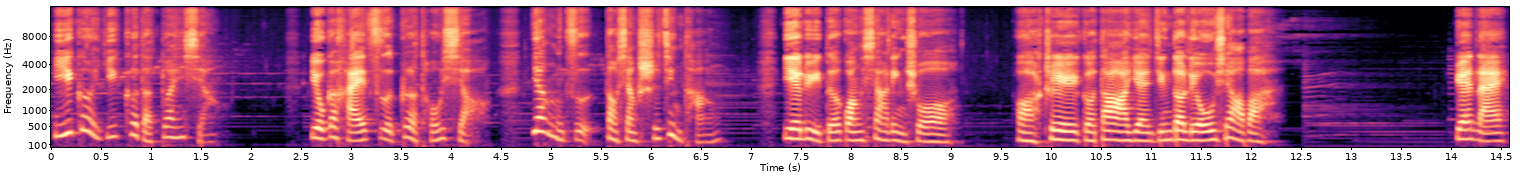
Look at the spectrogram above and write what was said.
一个一个的端详，有个孩子个头小。样子倒像石敬瑭，耶律德光下令说：“啊，这个大眼睛的留下吧。”原来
